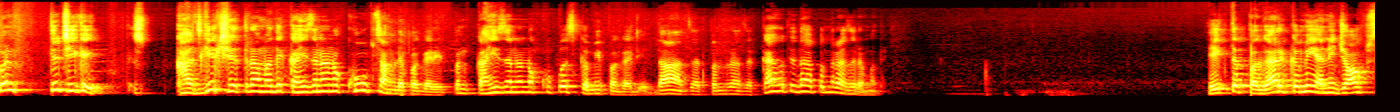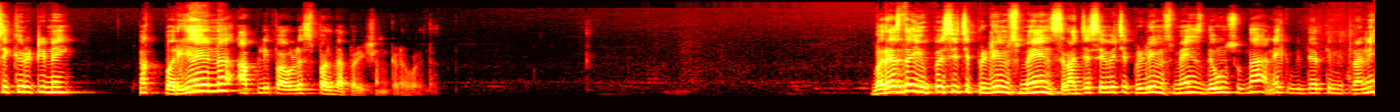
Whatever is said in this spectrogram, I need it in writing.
पण ते ठीक आहे. खाजगी क्षेत्रामध्ये काही जणांना खूप चांगल्या पगार आहेत पण काही जणांना खूपच कमी पगार आहेत. दहा हजार पंधरा हजार. काय होते दहा पंधरा हजारामध्ये? एक तर पगार कमी आणि जॉब सिक्युरिटी नाही. मग पर्यायानं आपली पावलं स्पर्धा परीक्षांकडे वळतात. बऱ्याचदा युपीएससीची प्रिलिम्स मेन्स राज्यसेवेची प्रिलिम्स मेन्स देऊन सुद्धा अनेक विद्यार्थी मित्रांनी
